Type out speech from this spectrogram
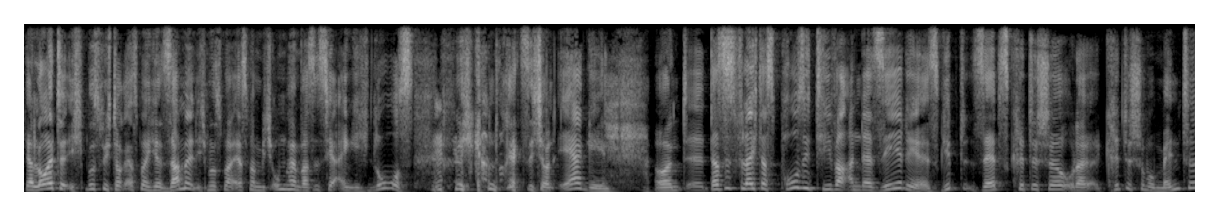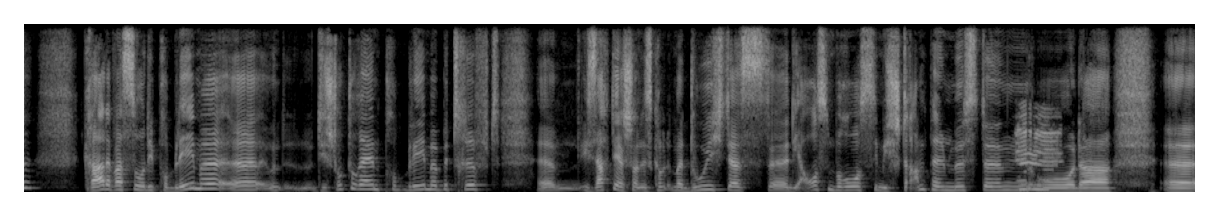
Ja, Leute, ich muss mich doch erstmal hier sammeln, ich muss mal erstmal mich umhören, was ist hier eigentlich los? ich kann doch jetzt nicht on air gehen. Und äh, das ist vielleicht das Positive an der Serie. Es gibt selbstkritische oder kritische Momente, gerade was so die Probleme und äh, die strukturellen Probleme betrifft. Ähm, ich sagte ja schon, es kommt immer durch, dass äh, die Außenbüros ziemlich strampeln müssten mhm. oder äh,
